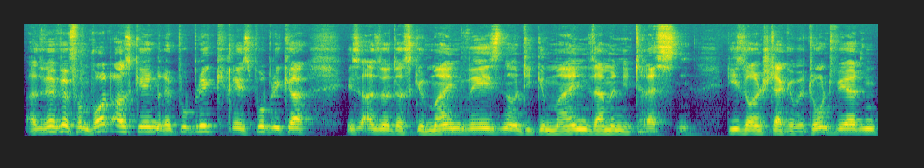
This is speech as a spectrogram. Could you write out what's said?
Also wenn wir vom Wort ausgehen, Republik, Res Publica, ist also das Gemeinwesen und die gemeinsamen Interessen. Die sollen stärker betont werden.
